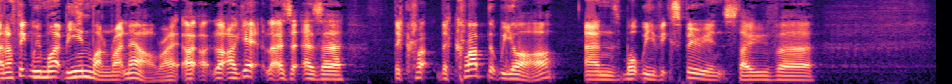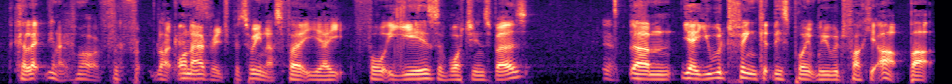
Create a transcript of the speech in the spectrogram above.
and I think we might be in one right now, right? I, I, I get as a, as a the cl- the club that we are and what we've experienced over collect, you know, well, f f like on average between us, 38, 40 years of watching Spurs. Yeah. Um, yeah, you would think at this point we would fuck it up, but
